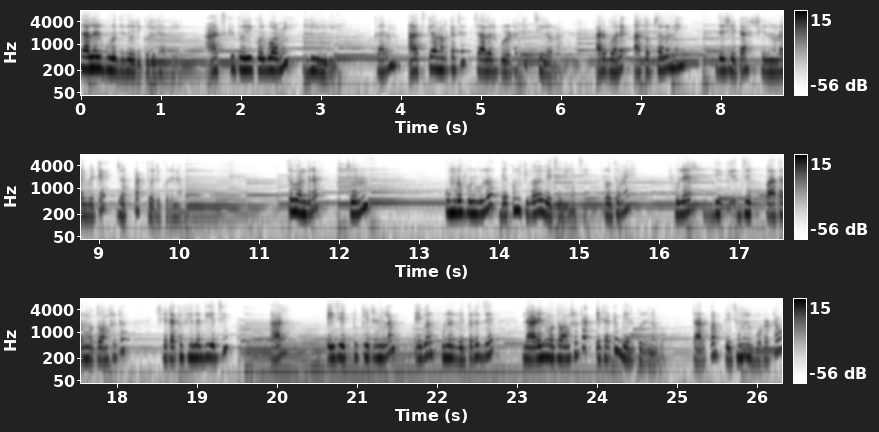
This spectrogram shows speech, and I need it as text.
চালের গুঁড়ো দিয়ে তৈরি করে থাকি। আজকে তৈরি করব আমি ডিম দিয়ে, কারণ আজকে আমার কাছে চালের গুঁড়োটা ঠিক ছিল না। আর ঘরে আতপ চালও নেই, যে সেটা শিলনোড়ায় বেটে ঝটপট তৈরি করে নেব। তো বন্ধুরা, চলুন কুমড়ো ফুলগুলো দেখুন কীভাবে বেছে নিয়েছি। প্রথমে ফুলের দিকে যে পাতার মতো অংশটা, সেটাকে ফেলে দিয়েছি। আর এই যে একটু কেটে নিলাম, এবার ফুলের ভেতরে যে নাড়ির মতো অংশটা, এটাকে বের করে নেব। তারপর পেছনের বোটাটাও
